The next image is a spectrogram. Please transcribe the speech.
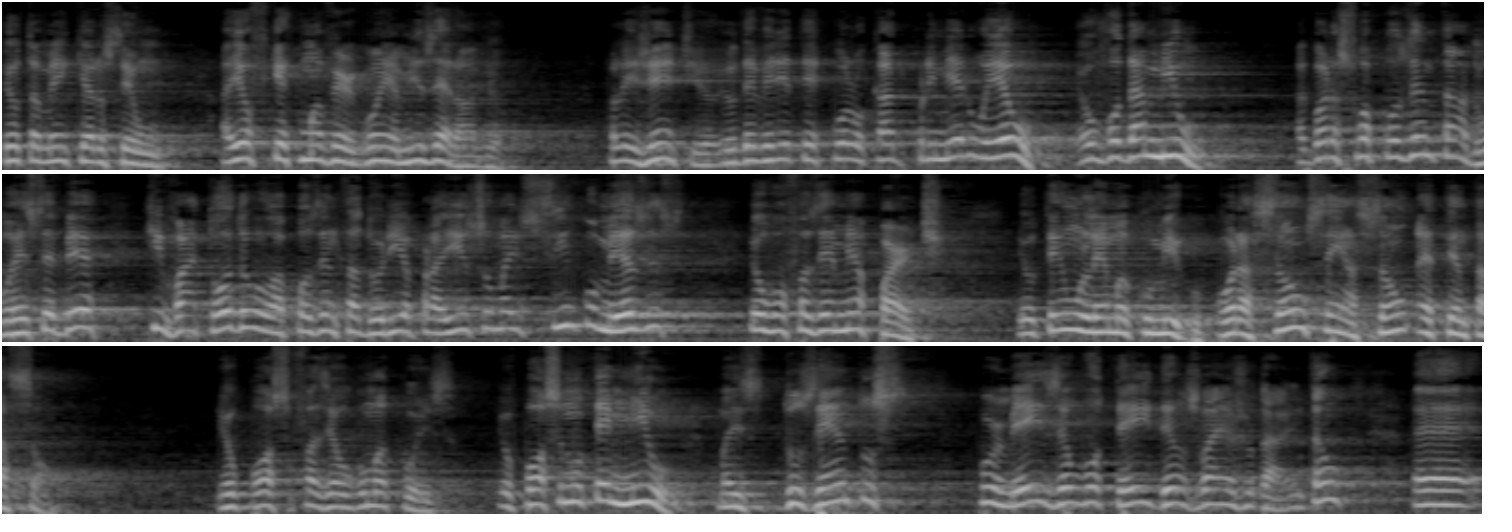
eu também quero ser um. Aí eu fiquei com uma vergonha miserável. Falei, gente, eu deveria ter colocado primeiro eu, eu vou dar mil. Agora sou aposentado, vou receber que vai toda a aposentadoria para isso, mas cinco meses eu vou fazer a minha parte. Eu tenho um lema comigo: oração sem ação é tentação. Eu posso fazer alguma coisa. Eu posso não ter mil, mas duzentos por mês eu e Deus vai ajudar. Então, é,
